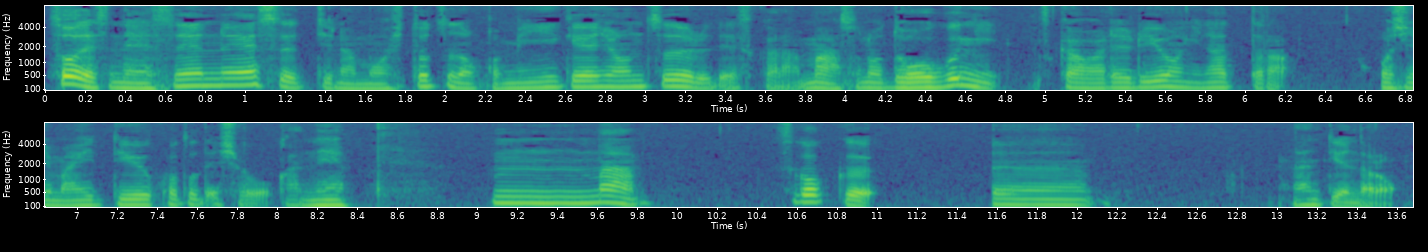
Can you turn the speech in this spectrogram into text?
そうですね、SNS っていうのはもう一つのコミュニケーションツールですから、まあその道具に使われるようになったらおしまいっていうことでしょうかね。うーん、まあ、すごく、うーん、なんて言うんだろう。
